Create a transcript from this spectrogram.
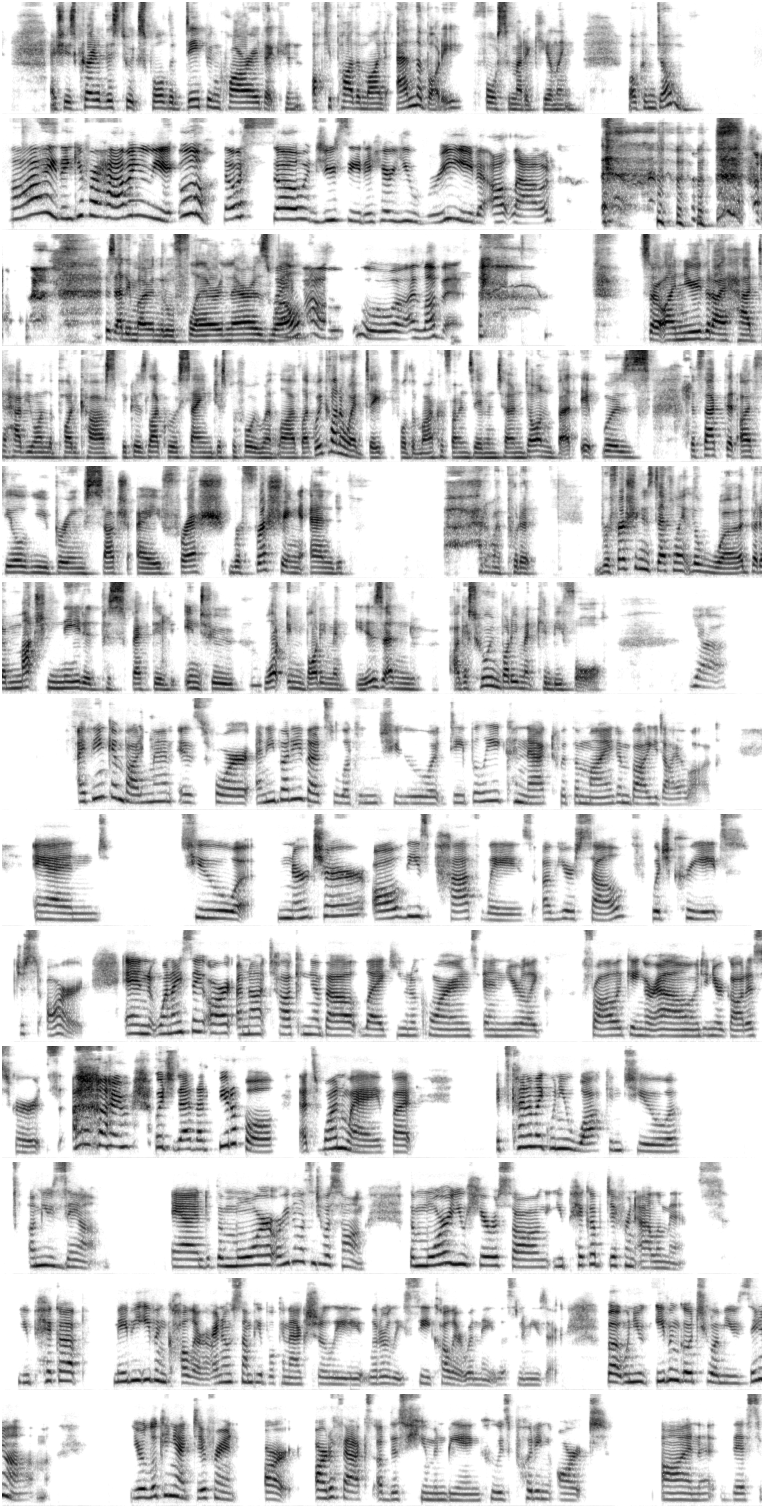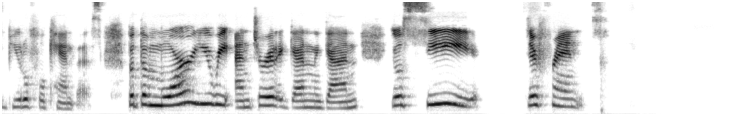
And she's created this to explore the deep inquiry that can occupy the mind and the body for somatic healing. Welcome, Dom. Hi, thank you for having me. Oh, that was so juicy to hear you read out loud. Just adding my own little flair in there as well. I I love it. So I knew that I had to have you on the podcast because, like we were saying just before we went live, like we kind of went deep before the microphones even turned on. But it was the fact that I feel you bring such a fresh, refreshing, and how do I put it? Refreshing is definitely the word, but a much needed perspective into what embodiment is and I guess who embodiment can be for. Yeah. I think embodiment is for anybody that's looking to deeply connect with the mind and body dialogue and to nurture all these pathways of yourself, which creates just art. And when I say art, I'm not talking about like unicorns and you're like frolicking around in your goddess skirts, which that that's beautiful. That's one way, but it's kind of like when you walk into a museum. And the more or even listen to a song the more you hear a song you pick up different elements. You pick up maybe even color. I know some people can actually literally see color when they listen to music. But when you even go to a museum you're looking at different art artifacts of this human being who is putting art on this beautiful canvas. But the more you re-enter it again and again you'll see different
